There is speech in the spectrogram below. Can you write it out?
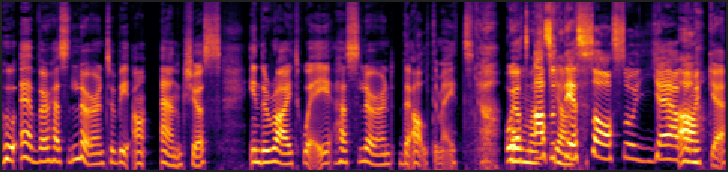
whoever has learned to be anxious in the right way has learned the ultimate. Och jag, Oh alltså God. det sa så jävla Ah. mycket,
